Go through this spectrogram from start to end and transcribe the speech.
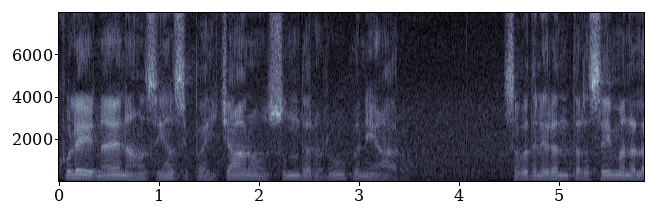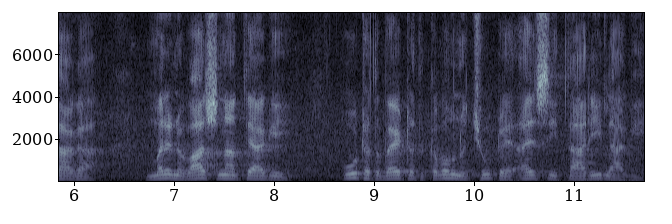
खुले नयन हँसी हँसी पहचानो सुंदर रूप निहारो। शब्द निरंतर से मन लागा, मलिन वासना त्यागी उठत बैठत कबहु न छूटे ऐसी तारी लागी।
